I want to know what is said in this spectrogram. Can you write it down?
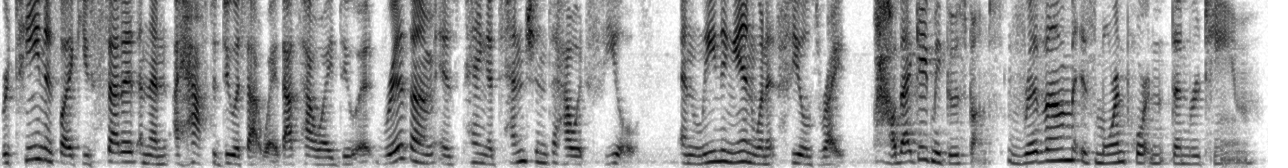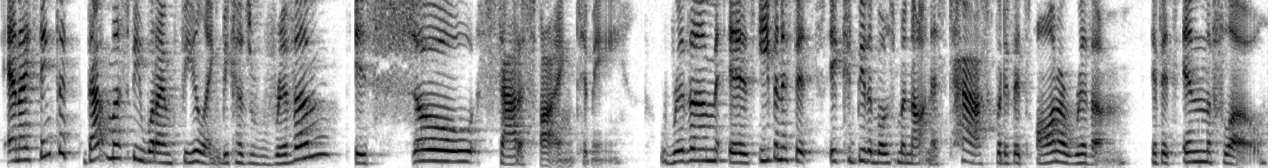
Routine is like you set it and then I have to do it that way. That's how I do it. Rhythm is paying attention to how it feels and leaning in when it feels right wow, that gave me goosebumps. Rhythm is more important than routine. And I think that that must be what I'm feeling because rhythm is so satisfying to me. Rhythm is, even if it's, it could be the most monotonous task, but if it's on a rhythm, if it's in the flow,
